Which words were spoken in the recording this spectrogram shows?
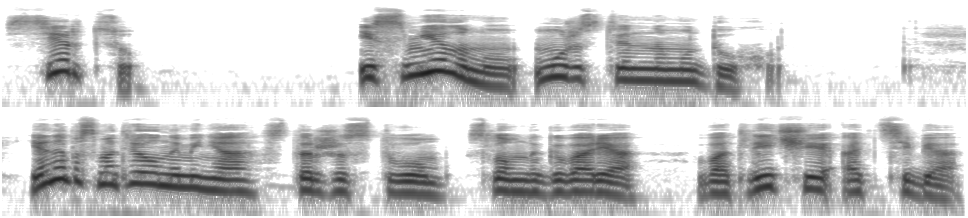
сердцу и смелому мужественному духу». И она посмотрела на меня с торжеством, словно говоря, в отличие от тебя.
